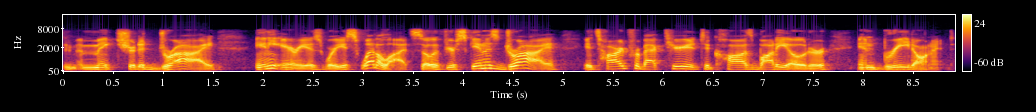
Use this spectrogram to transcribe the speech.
make sure to dry any areas where you sweat a lot. So if your skin is dry, it's hard for bacteria to cause body odor and breed on it.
